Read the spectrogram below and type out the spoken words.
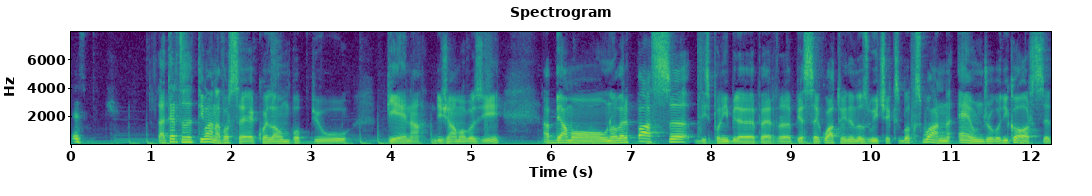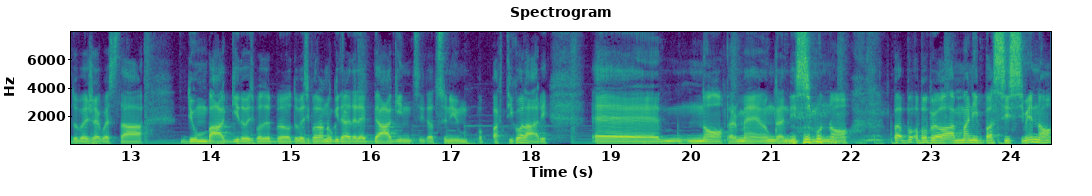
e Switch. La terza settimana forse è quella un po' più piena, diciamo così. Abbiamo un overpass disponibile per PS4, Nintendo Switch e Xbox One. È un gioco di corse dove c'è questa di un buggy dove si, dove si, potranno guidare delle buggy in situazioni un po' particolari. Eh, no, per me è un grandissimo no, proprio a mani bassissime no,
